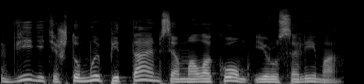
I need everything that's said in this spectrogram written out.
Видите, что мы питаемся молоком Иерусалима?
